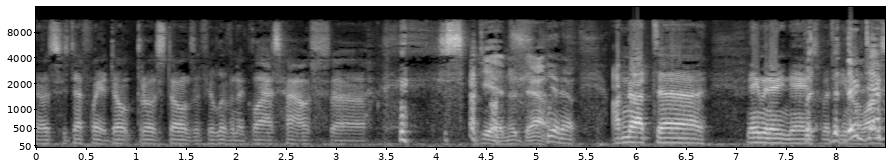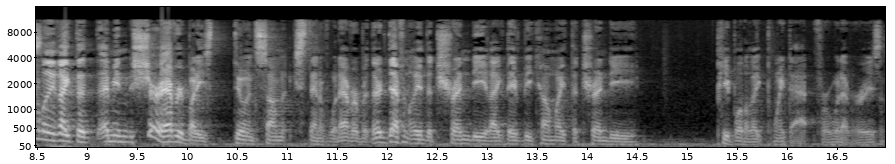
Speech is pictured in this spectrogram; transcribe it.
know, this is definitely a don't throw stones if you live in a glass house. Uh, so, Yeah, no doubt. You know, I'm not uh, naming any names, But, but, but they're know, of- definitely like the. I mean, sure, everybody's doing some extent of whatever, but they're definitely the trendy. Like they've become like the trendy people to like point at for whatever reason.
